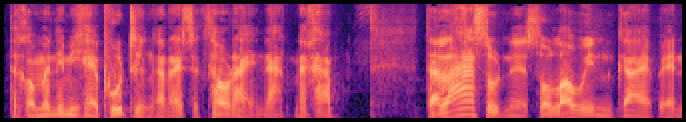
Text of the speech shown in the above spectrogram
แต่ก็ไม่ได้มีใครพูดถึงอะไรสักเท่าไหร่นักนะครับ แต่ล่าสุดเนี่ย SolarWinds กลายเป็น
